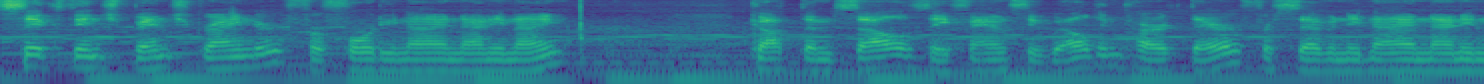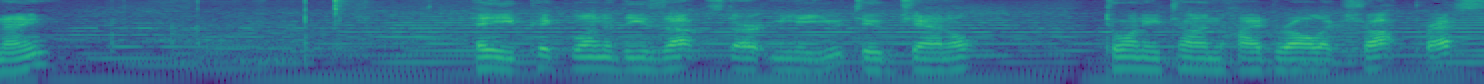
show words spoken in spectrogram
6 inch bench grinder for $49.99, got themselves a fancy welding cart there for $79.99. Hey, pick one of these up, start me a YouTube channel. 20 ton hydraulic shop press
